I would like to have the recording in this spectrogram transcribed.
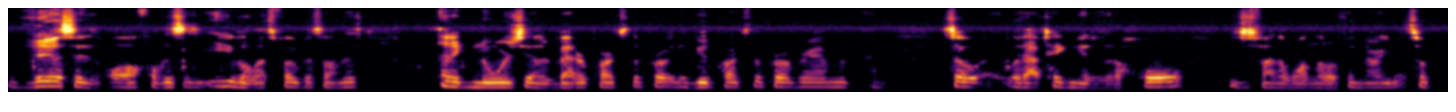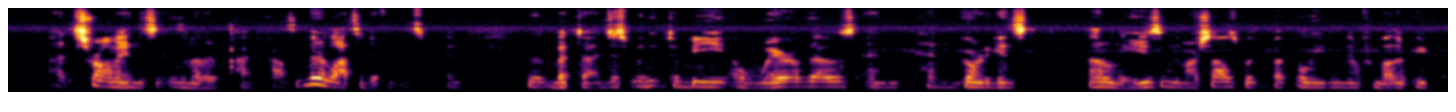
"This is awful. This is evil. Let's focus on this," and ignores the other better parts of the pro, the good parts of the program. And so, without taking it as a whole, you just find the one little thing in the argument. So, uh, straw man is, is, another type of fallacy. There are lots of different ones. Okay? But uh, just we need to be aware of those and, and guard against not only using them ourselves, but, but believing them from other people.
